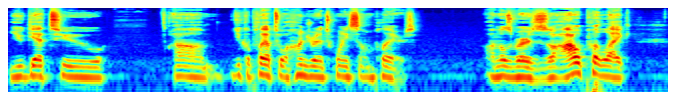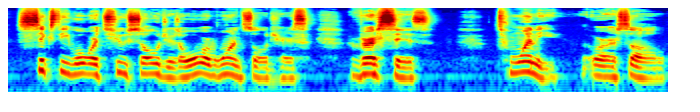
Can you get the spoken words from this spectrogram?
you get to, um, you could play up to 120 something players on those versions. So I would put like 60 World War II soldiers or World War One soldiers versus 20 or so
